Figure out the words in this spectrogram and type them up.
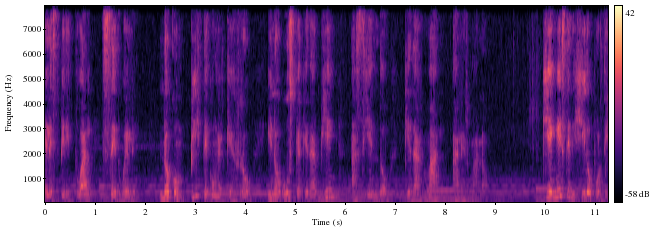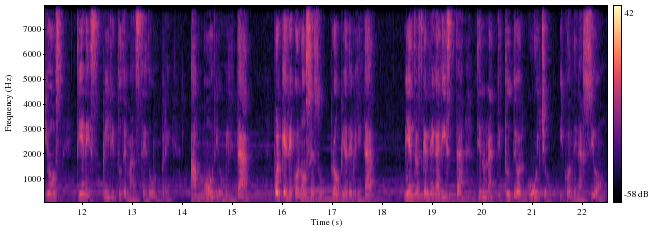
El espiritual se duele, no compite con el que erró y no busca quedar bien haciendo quedar mal al hermano. Quien es dirigido por Dios tiene espíritu de mansedumbre, amor y humildad, porque reconoce su propia debilidad mientras que el legalista tiene una actitud de orgullo y condenación,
